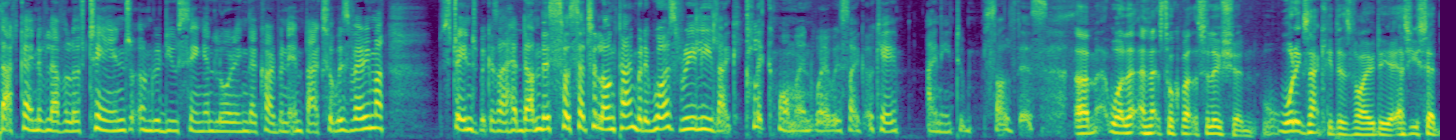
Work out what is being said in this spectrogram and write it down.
that kind of level of change on reducing and lowering their carbon impact. So it was very much strange because I had done this for such a long time, but it was really like click moment where it was like, okay, I need to solve this. Um, well, and let's talk about the solution. What exactly does do? As you said,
